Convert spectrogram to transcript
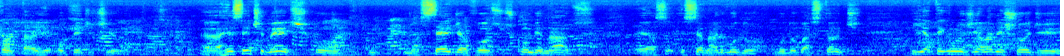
vantagem competitiva. Ah, recentemente, com uma série de avanços combinados, essa- esse cenário mudou, mudou bastante. E a tecnologia ela deixou de,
